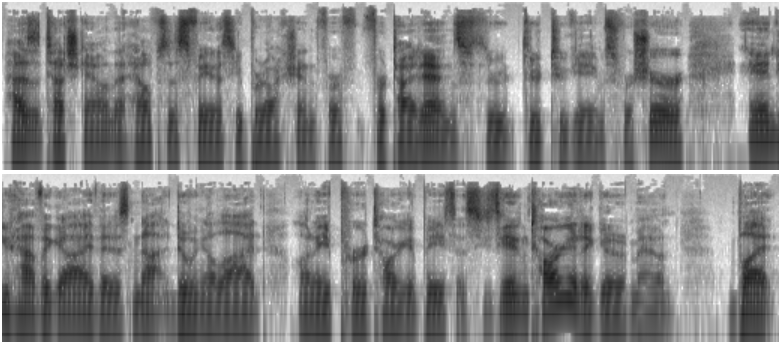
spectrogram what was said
has a touchdown that helps his fantasy production for for tight ends through through two games for sure. And you have a guy that is not doing a lot on a per target basis. He's getting targeted a good amount, but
